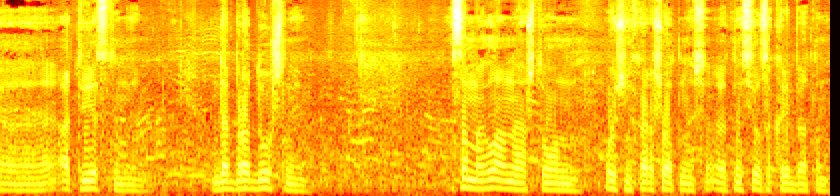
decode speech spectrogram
э, ответственный, добродушный. Самое главное, что он очень хорошо относился к ребятам.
